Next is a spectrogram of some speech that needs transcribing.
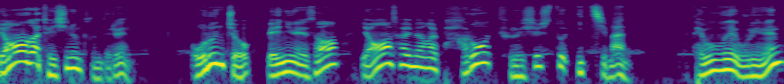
영어가 되시는 분들은 오른쪽 메뉴에서 영어 설명을 바로 들으실 수도 있지만 대부분의 우리는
